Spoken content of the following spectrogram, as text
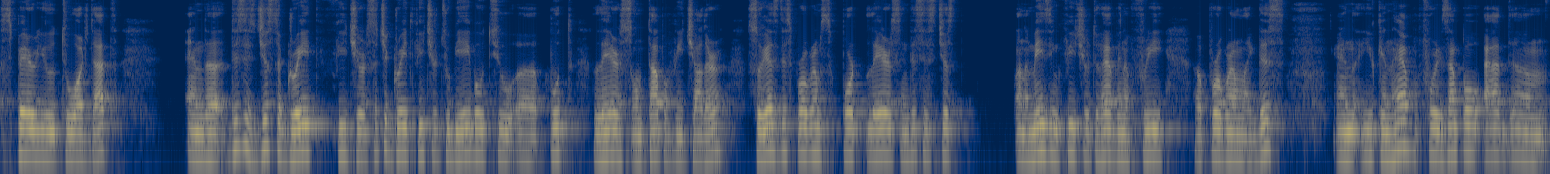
spare you to watch that and uh, this is just a great feature such a great feature to be able to uh, put layers on top of each other. So yes this program support layers and this is just an amazing feature to have in a free uh, program like this. And you can have for example add um,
